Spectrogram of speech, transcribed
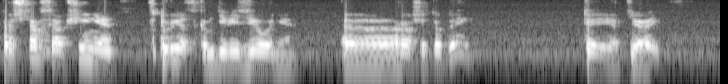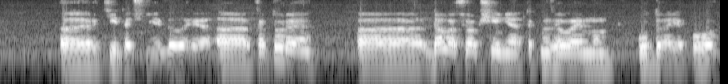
прочитав сообщение в турецком дивизионе э, Russia Today, TRTI, RT, точнее говоря, которая дала сообщение о так называемом ударе по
